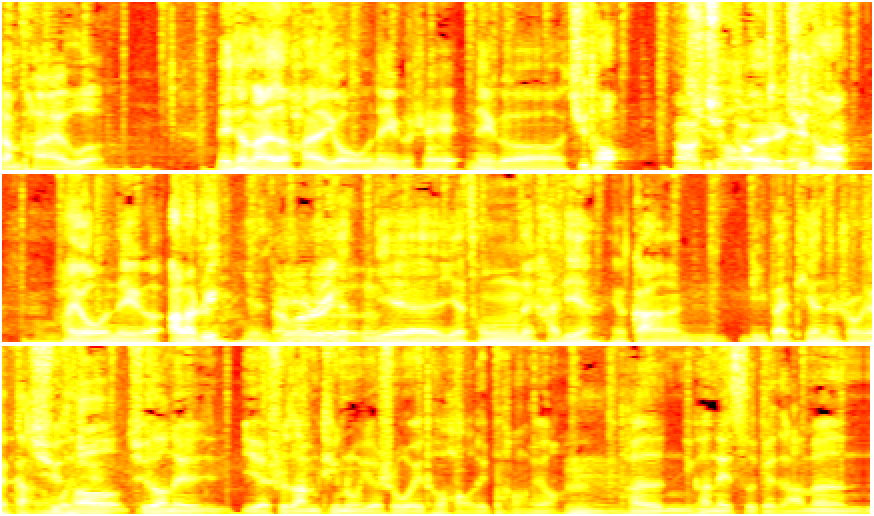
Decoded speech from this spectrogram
站牌子。那天来的还有那个谁，那个曲涛，啊，曲涛嗯，屈涛还有那个阿拉瑞也阿拉瑞也也也也从那海淀也赶礼拜天的时候也赶了过去。曲涛，曲涛那也是咱们听众，也是我一特好的朋友。嗯，他你看那次给咱们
